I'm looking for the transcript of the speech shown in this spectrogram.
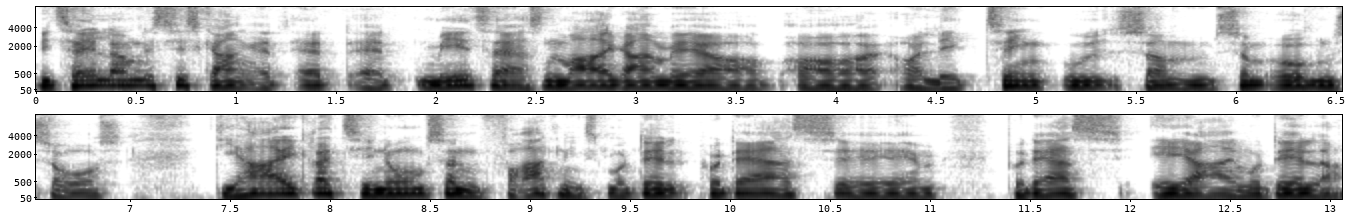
Vi talte om det sidste gang, at, at, at Meta er sådan meget i gang med at, at, at lægge ting ud som, som open source de har ikke rigtig nogen sådan forretningsmodel på deres, øh, på deres AI-modeller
